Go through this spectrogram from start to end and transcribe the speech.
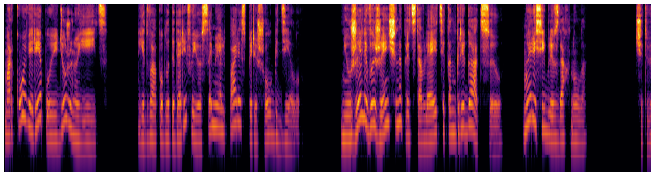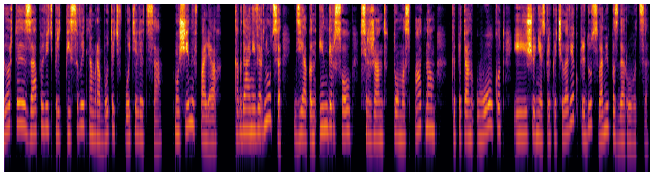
моркови, репу и дюжину яиц». Едва поблагодарив ее, Сэмюэль Парис перешел к делу. «Неужели вы, женщина, представляете конгрегацию?» Мэри Сибли вздохнула. Четвертая заповедь предписывает нам работать в поте лица. Мужчины в полях. Когда они вернутся, диакон Ингерсол, сержант Томас Патнам, капитан Уолкот и еще несколько человек придут с вами поздороваться.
